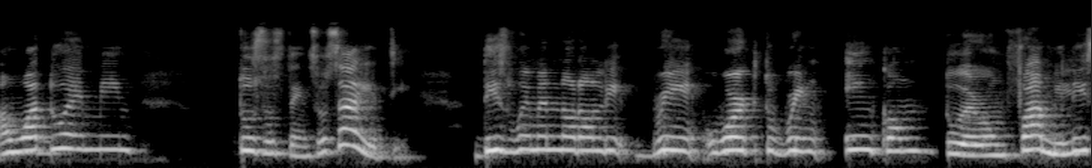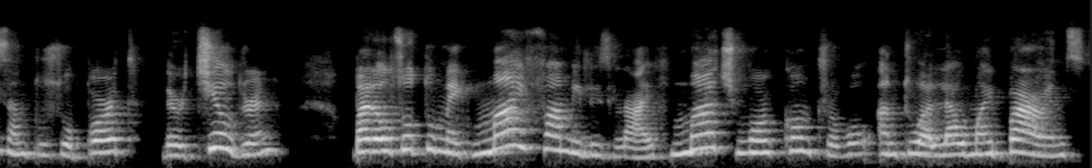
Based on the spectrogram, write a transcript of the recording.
And what do I mean to sustain society? These women not only bring, work to bring income to their own families and to support their children, but also to make my family's life much more comfortable and to allow my parents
